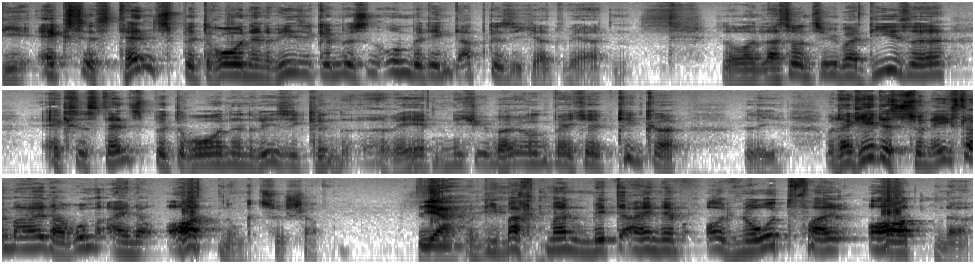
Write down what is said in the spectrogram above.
die existenzbedrohenden Risiken müssen unbedingt abgesichert werden. So, und lass uns über diese existenzbedrohenden Risiken reden, nicht über irgendwelche Kinkerli. Und da geht es zunächst einmal darum, eine Ordnung zu schaffen. Ja. Und die macht man mit einem Notfallordner.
